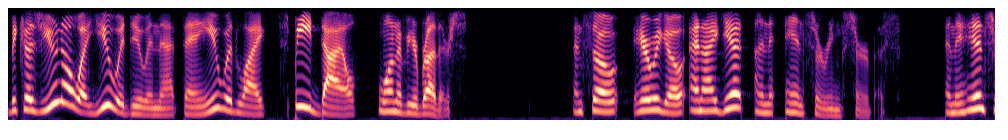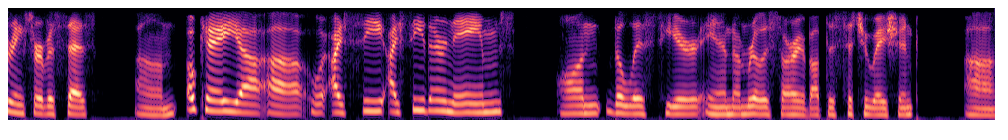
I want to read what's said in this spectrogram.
Because you know what you would do in that thing. You would like speed dial one of your brothers. And so here we go. And I get an answering service. And the answering service says, um, okay, uh, uh, I see, I see their names on the list here, and I'm really sorry about this situation. Uh,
